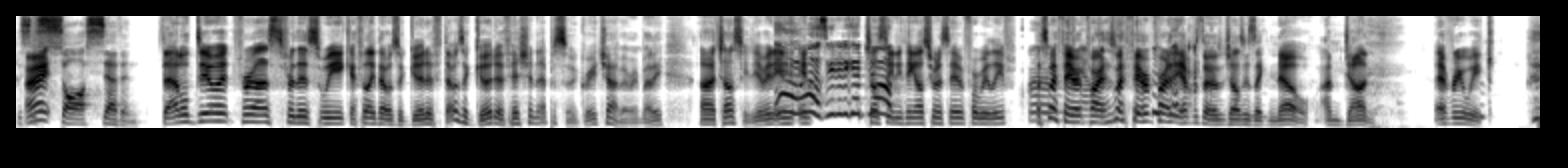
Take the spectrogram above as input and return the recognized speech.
This All is right. Saw 7. That'll do it for us for this week. I feel like that was a good, if that was a good, efficient episode. Great job, everybody. Uh, Chelsea, do you have any? Yeah, any- it was. We did a good Chelsea, job. anything else you want to say before we leave? That's my Um, favorite no. part. That's my favorite part of the episode. Chelsea's like, "No, I'm done." Every week. All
